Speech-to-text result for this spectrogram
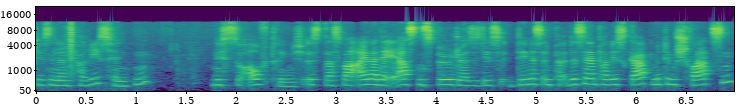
Disneyland Paris hinten nicht so aufdringlich ist. Das war einer der ersten Spirit Jerseys, den es in Disneyland Paris gab, mit dem schwarzen.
